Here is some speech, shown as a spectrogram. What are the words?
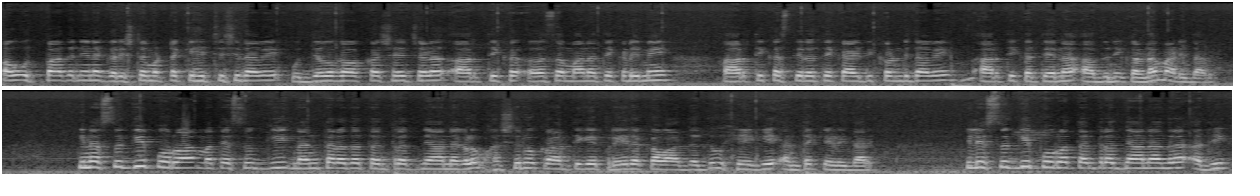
ಅವು ಉತ್ಪಾದನೆಯನ್ನು ಗರಿಷ್ಠ ಮಟ್ಟಕ್ಕೆ ಹೆಚ್ಚಿಸಿದಾವೆ, ಉದ್ಯೋಗಾವಕಾಶ ಹೆಚ್ಚಳ, ಆರ್ಥಿಕ ಅಸಮಾನತೆ ಕಡಿಮೆ, ಆರ್ಥಿಕ ಸ್ಥಿರತೆ ಕಾಯ್ದುಕೊಂಡಿದ್ದಾವೆ, ಆರ್ಥಿಕತೆಯನ್ನು ಆಧುನೀಕರಣ ಮಾಡಿದ್ದಾವೆ. ಇನ್ನು ಸುಗ್ಗಿ ಪೂರ್ವ ಮತ್ತು ಸುಗ್ಗಿ ನಂತರದ ತಂತ್ರಜ್ಞಾನಗಳು ಹಸಿರು ಕ್ರಾಂತಿಗೆ ಪ್ರೇರಕವಾದದ್ದು ಹೇಗೆ ಅಂತ ಕೇಳಿದ್ದಾರೆ. ಇಲ್ಲಿ ಸುಗ್ಗಿ ಪೂರ್ವ ತಂತ್ರಜ್ಞಾನ ಅಂದರೆ ಅಧಿಕ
